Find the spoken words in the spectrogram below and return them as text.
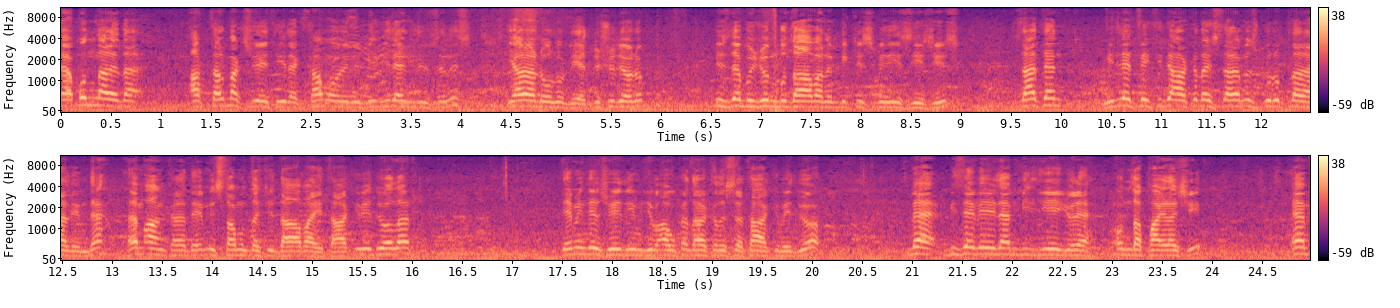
Ya bunları da aktarmak suretiyle kamuoyunu bilgilendirirseniz yararlı olur diye düşünüyorum. Biz de bugün bu davanın bir kısmını izleyeceğiz. Zaten milletvekili arkadaşlarımız gruplar halinde hem Ankara'da hem İstanbul'daki davayı takip ediyorlar. Demin de söylediğim gibi avukat arkadaşlar takip ediyor. Ve bize verilen bilgiye göre onu da paylaşayım. Hem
